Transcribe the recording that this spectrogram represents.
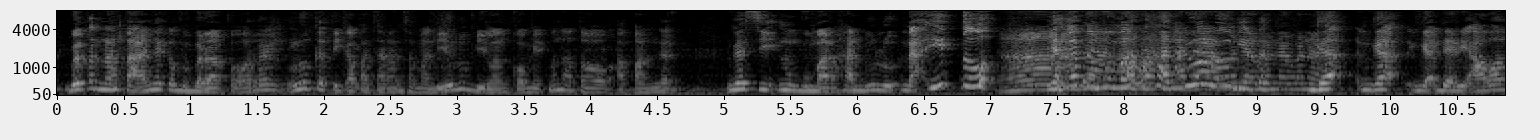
gue pernah tanya ke beberapa orang lu ketika pacaran sama dia lu bilang komitmen atau apa enggak? Enggak sih nunggu marahan dulu. Nah itu! Ah, ya kan ada, nunggu marahan ada, dulu bener, gitu. bener, bener. nggak nggak nggak dari awal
